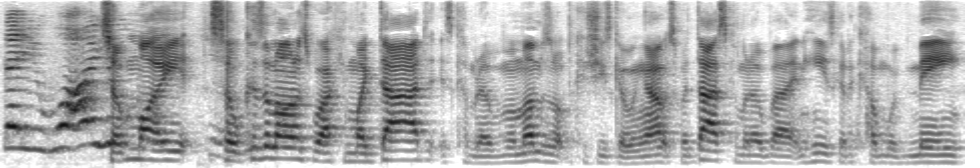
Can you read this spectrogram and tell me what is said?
Then what are So my making? so because Alana's working, my dad is coming over. My mum's not because she's going out. So my dad's coming over, and he's going to come with me,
